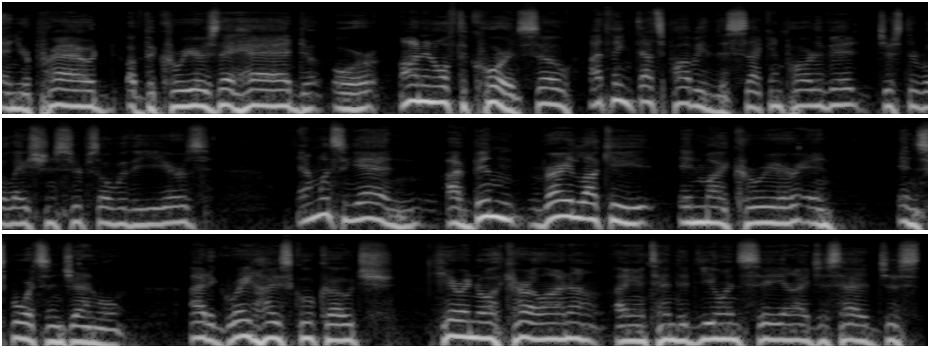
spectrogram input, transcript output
and you're proud of the careers they had or on and off the court. So I think that's probably the second part of it, just the relationships over the years. And once again, I've been very lucky in my career in in sports in general. I had a great high school coach. here in North Carolina, I attended UNC, and I just had just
